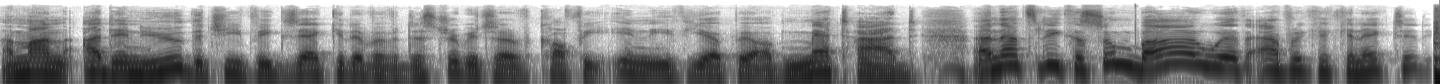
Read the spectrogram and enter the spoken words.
Aman Adinew, the chief executive of a distributor of coffee in Ethiopia of Metad. And that's Lee Kasumba with Africa Connected.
